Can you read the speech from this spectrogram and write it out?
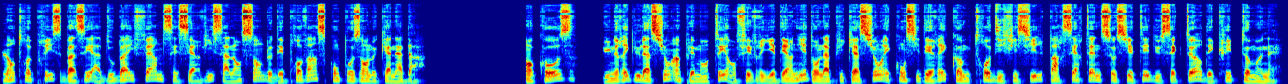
L'entreprise basée à Dubaï ferme ses services à l'ensemble des provinces composant le Canada. En cause, une régulation implémentée en février dernier dont l'application est considérée comme trop difficile par certaines sociétés du secteur des crypto-monnaies.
